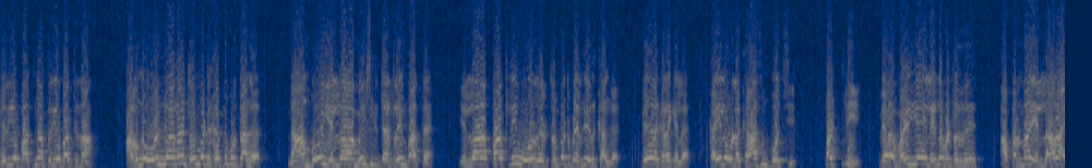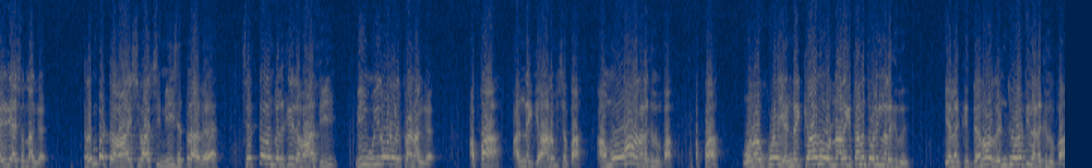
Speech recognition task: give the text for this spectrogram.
பெரிய பாட்டுனா பெரிய பாட்டு தான். அவங்க ஒழுங்கா தான் ட்ரம்பட் கத்து கொடுத்தாங்க. நான் போய் எல்லா மியூசிக் டேரக்டரையும் பார்த்தேன். எல்லா பாட்டுலயும் ஒவ்வொரு ட்ரம்பெட் பிளேயருங்க இருக்காங்க. வேற கிடைக்கல. கையில உள்ள காசும் போச்சு. பட்னி வேற வழியே இல்லை. என்ன பண்றது? அப்புறம் தான் எல்லாரும் ஐடியா சொன்னாங்க. ட்ரம்பெட்டை வாசி வாசி நீ செத்துறாத. செத்தவங்களுக்கு இதை வாசி நீ உயிரோட இருப்பேன் நாங்க. அப்பா அன்னைக்கு ஆரம்பிச்சப்பா அமோகம் நடக்குதுப்பா. அப்பா உனக்கு கூட என்னைக்காவது ஒரு நாளைக்கு தானே தொழில் நடக்குது. எனக்கு தினம் ரெண்டு வாட்டி நடக்குதுப்பா.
